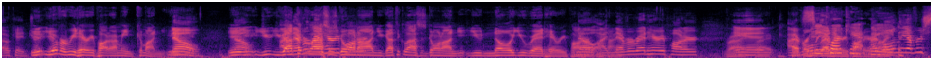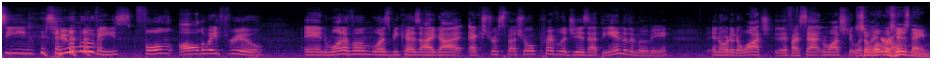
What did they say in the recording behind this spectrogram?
Okay. You, Draco. you ever read Harry Potter? I mean, come on. You- No. You, No. you, you, you got the glasses going Potter. on. You got the glasses going on. You, you know you read Harry Potter. No, I time. never read Harry Potter, Right, and right. I've only you read Harry can't Potter. I've only ever seen two movies full all the way through, and one of them was because I got extra special privileges at the end of the movie, in order to watch. If I sat and watched it with So my what was his name?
